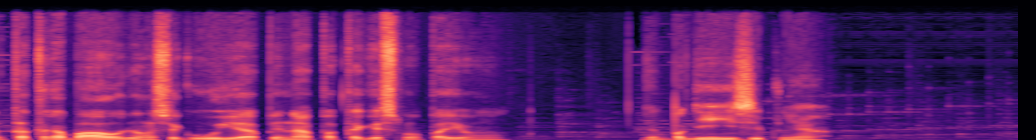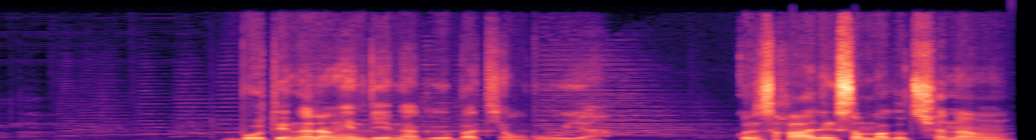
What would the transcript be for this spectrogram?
Nagtatrabaho lang si kuya, pinapatagas mo pa yung, yung pag-iisip niya. Buti na lang hindi nagrubat yung kuya. Kung sakaling sumagot siya ng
